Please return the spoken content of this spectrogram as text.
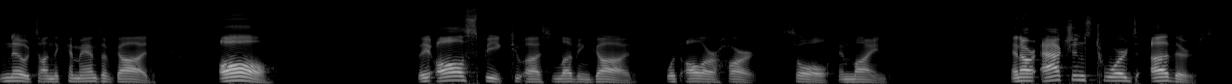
notes on the commands of God all they all speak to us loving God with all our heart, soul, and mind. And our actions towards others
